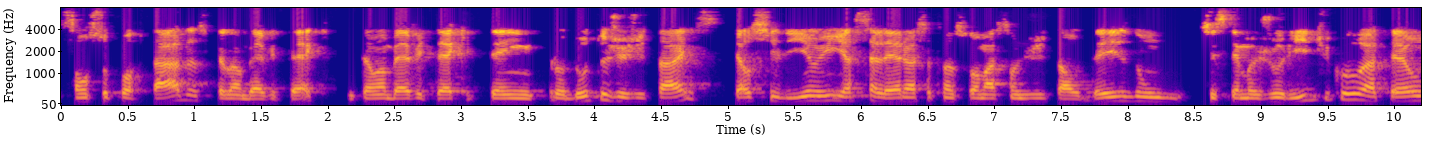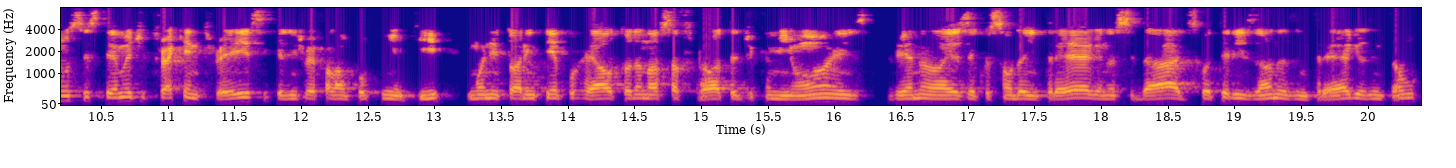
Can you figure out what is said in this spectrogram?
são suportadas pela Ambev Tech. Então, a Ambev Tech tem produtos digitais que auxiliam e aceleram essa transformação digital, desde um sistema jurídico até um sistema de track and trace, que a gente vai falar um pouquinho aqui, monitora em tempo real toda a nossa frota de caminhões, vendo a execução da entrega nas cidades, roteirizando as entregas. Então,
